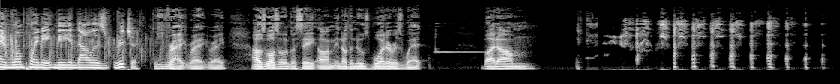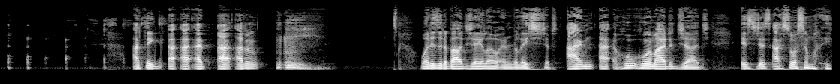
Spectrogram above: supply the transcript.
and $1.8 million richer. Right, right, right. I was also going to say, um, in other news, water is wet, but um, I think I I I, I don't. what is it about J Lo and relationships? I'm I, who who am I to judge? It's just I saw somebody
